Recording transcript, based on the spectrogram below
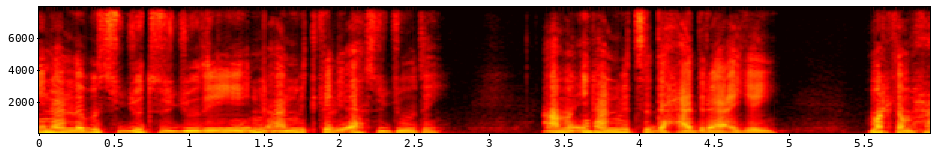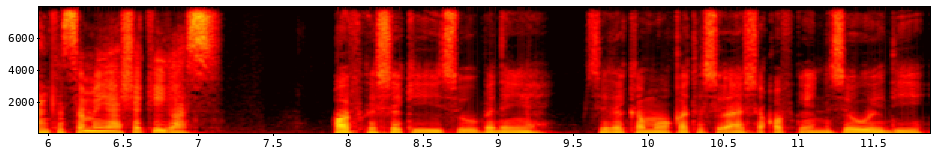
inaan laba sujuud sujuuday iyo in aan mid keli ah sujuuday ama inaan mid saddexaad raaciyey marka maxaan ka sameeyaa shakigaas qofka shakigiisa uu badan yahay sida ka muuqata su'aasha qofka ina soo weydiiyey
